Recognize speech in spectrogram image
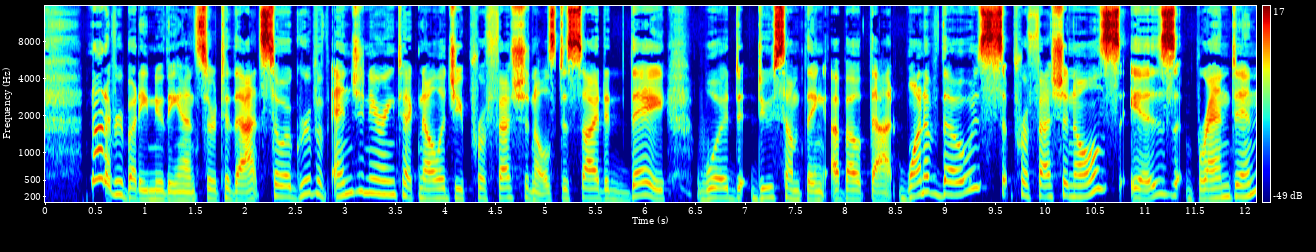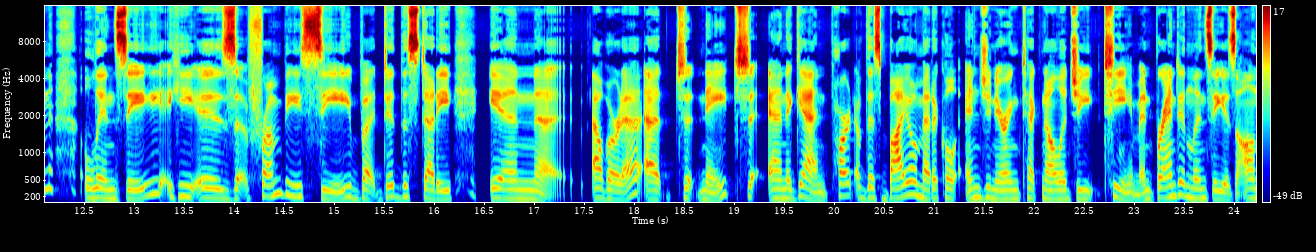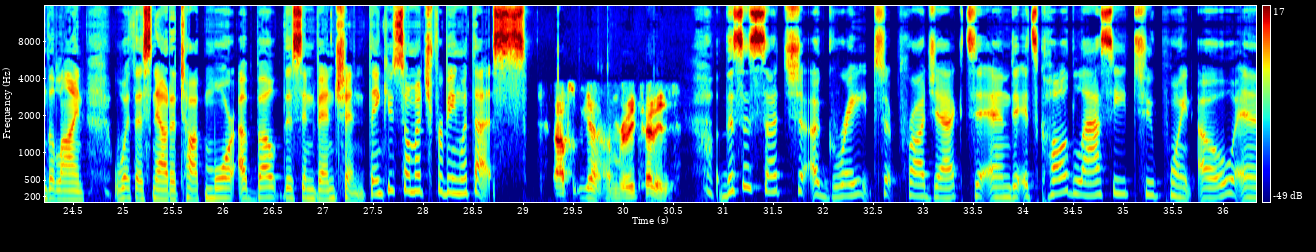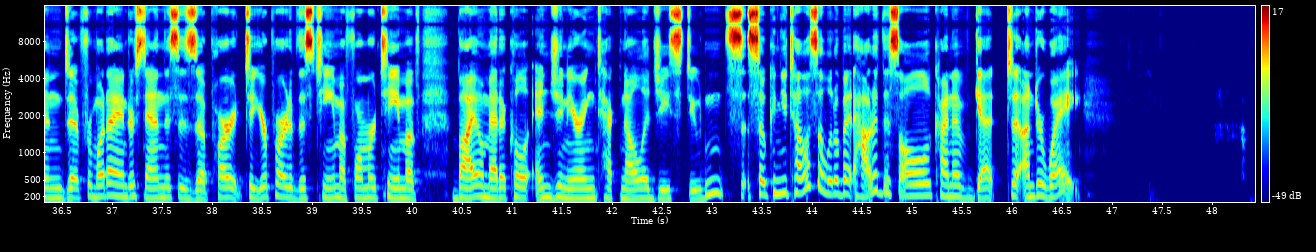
not everybody knew the answer to that, so a group of engineering technology professionals decided they would do something about that. One of those professionals is Brandon Lindsay. He is from BC, but did the study in uh, Alberta at NAIT, and again, part of this biomedical engineering technology team. And Brandon Lindsay is on the line with us now to talk more about this invention. Thank you so much for being with us. Absolutely, yeah, I'm really excited. This is such a great project, and it's called Lassie 2.0. And uh, from what I understand, this is a part, you're part of this team, a former team of biomedical engineering technology students. So, can you tell us a little bit how did this all kind of get underway?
